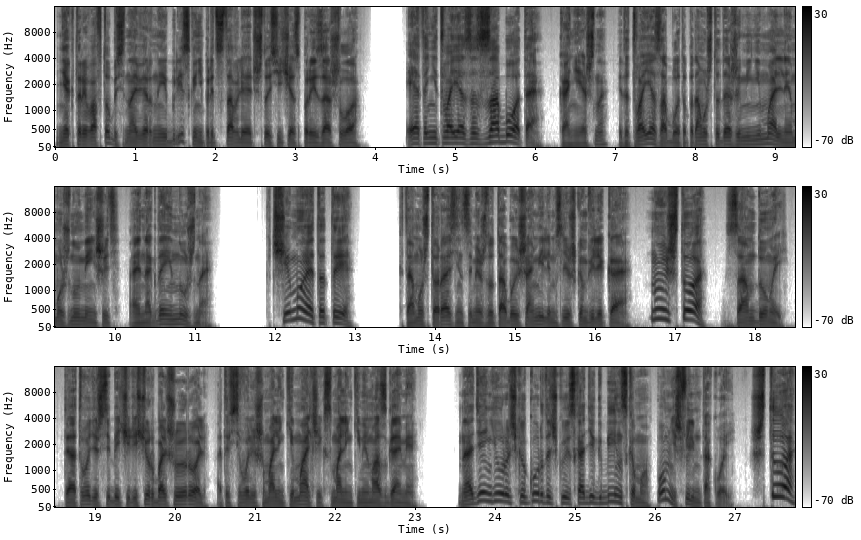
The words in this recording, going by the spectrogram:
Некоторые в автобусе, наверное, и близко не представляют, что сейчас произошло». «Это не твоя за забота!» «Конечно, это твоя забота, потому что даже минимальное можно уменьшить, а иногда и нужно». «К чему это ты?» «К тому, что разница между тобой и Шамилем слишком велика». «Ну и что?» «Сам думай. Ты отводишь себе чересчур большую роль, а ты всего лишь маленький мальчик с маленькими мозгами. Надень, Юрочка, курточку и сходи к Бинскому. Помнишь фильм такой?» «Что?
